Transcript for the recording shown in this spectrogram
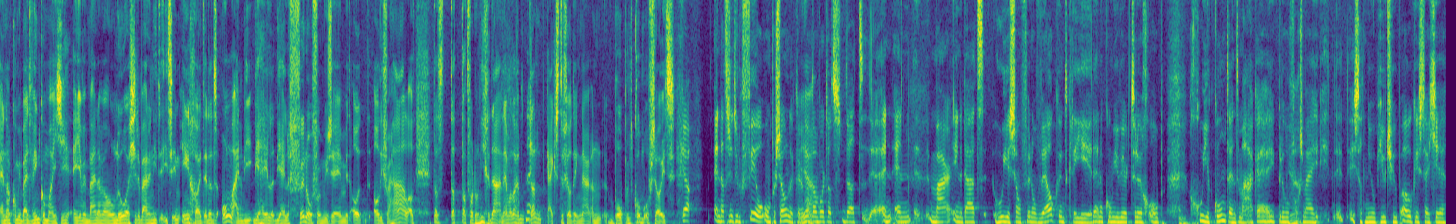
En dan kom je bij het winkelmandje en je bent bijna wel een lul als je er bijna niet iets in ingooit. En dat is online, die, die, hele, die hele funnel voor museum met al, al die verhalen. Dat, dat, dat wordt nog niet gedaan. Hè? Want dan, dan kijken ze te veel denk naar een bol.com of zoiets. Ja. En dat is natuurlijk veel onpersoonlijker. Want dan wordt dat. dat en, en, maar inderdaad, hoe je zo'n funnel wel kunt creëren. En dan kom je weer terug op goede content maken. Ik bedoel, volgens mij is dat nu op YouTube ook. Is dat je.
